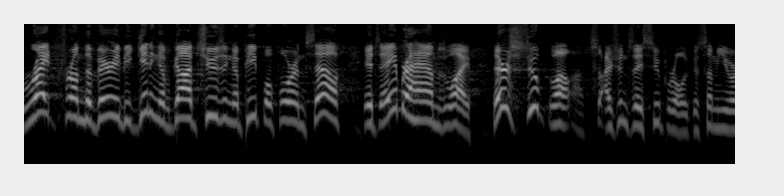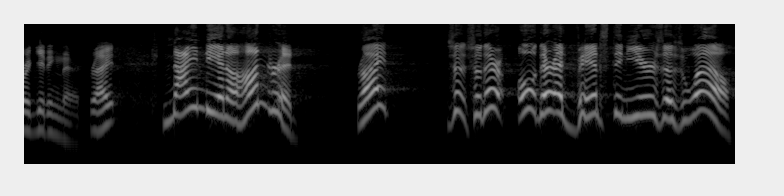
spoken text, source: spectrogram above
right from the very beginning of God choosing a people for himself, it's Abraham's wife. They're super, well, I shouldn't say super old because some of you are getting there, right? 90 and 100, right? So, so they're, oh, they're advanced in years as well.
